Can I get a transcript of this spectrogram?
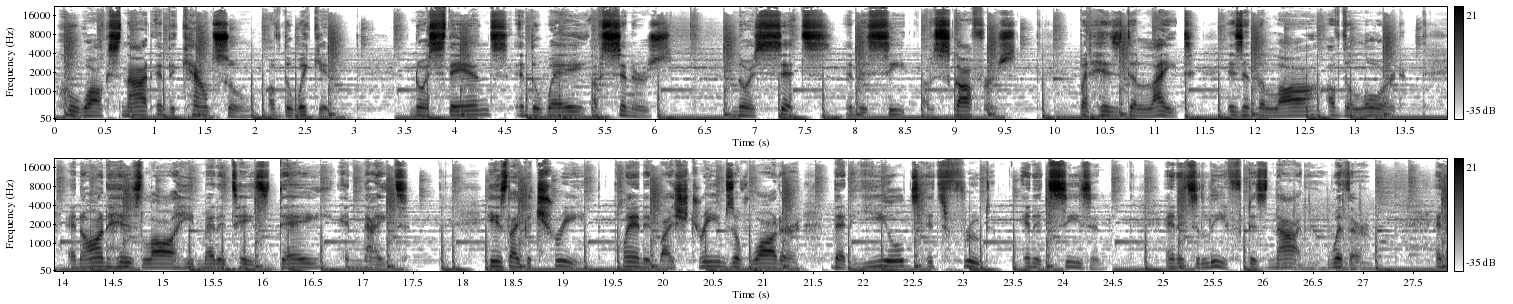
who walks not in the counsel of the wicked, nor stands in the way of sinners nor sits in the seat of scoffers, but his delight is in the law of the Lord, and on his law he meditates day and night. He is like a tree planted by streams of water that yields its fruit in its season, and its leaf does not wither. And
